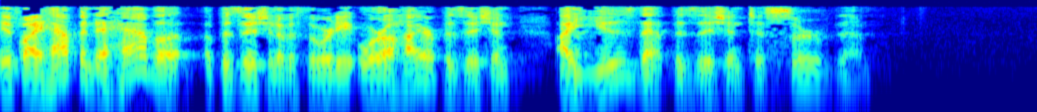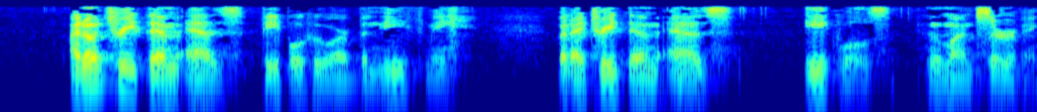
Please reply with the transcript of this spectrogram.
if I happen to have a, a position of authority or a higher position, I use that position to serve them. I don't treat them as people who are beneath me, but I treat them as equals whom I'm serving.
